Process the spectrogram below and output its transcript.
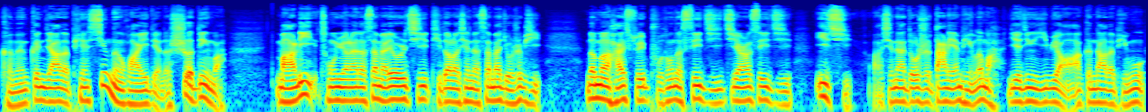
可能更加的偏性能化一点的设定吧。马力从原来的三百六十七提到了现在三百九十匹，那么还随普通的 C 级、G R C 级一起啊，现在都是大连屏了嘛，液晶仪表啊，更大的屏幕。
